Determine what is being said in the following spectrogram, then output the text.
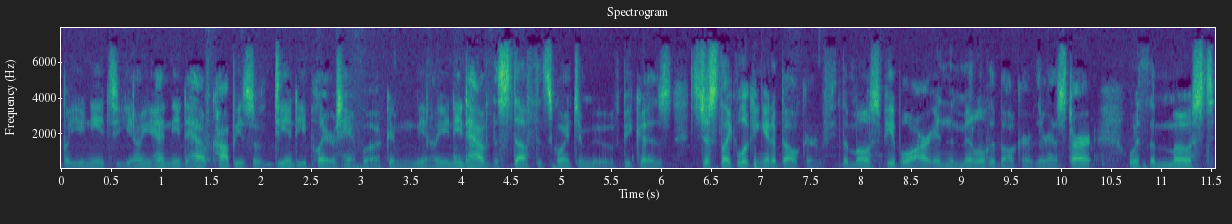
But you need to, you know, you need to have copies of D and D Player's Handbook, and you know, you need to have the stuff that's going to move because it's just like looking at a bell curve. The most people are in the middle of the bell curve. They're going to start with the most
